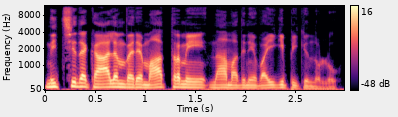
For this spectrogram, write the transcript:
നിശ്ചിത കാലം വരെ മാത്രമേ നാം അതിനെ വൈകിപ്പിക്കുന്നുള്ളൂ.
